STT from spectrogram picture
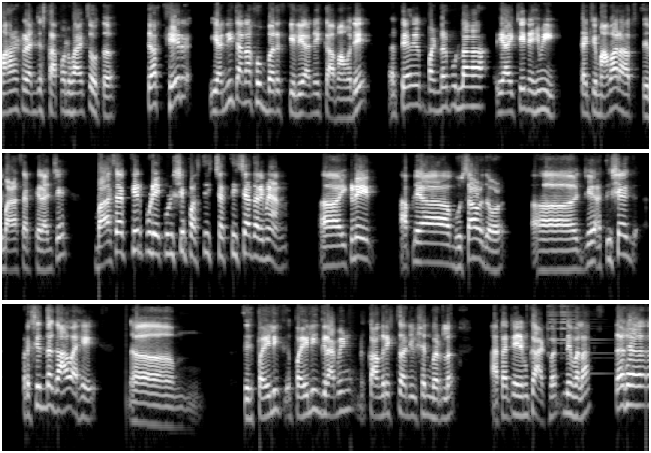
महाराष्ट्र राज्य स्थापन व्हायचं होतं. त्या खेर यांनी त्यांना खूप मदत केली अनेक कामामध्ये. ते पंढरपूरला यायचे नेहमी. त्याचे मामा राहत होते बाळासाहेब खेरांचे. बाळासाहेब खेर पुढे एकोणीसशे पस्तीस छत्तीसच्या दरम्यान इकडे आपल्या भुसावळजवळ जे अतिशय प्रसिद्ध गाव आहे अं, ते पहिली पहिली ग्रामीण काँग्रेसचं अधिवेशन भरलं. आता ते नेमकं आठवत नाही मला. तर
